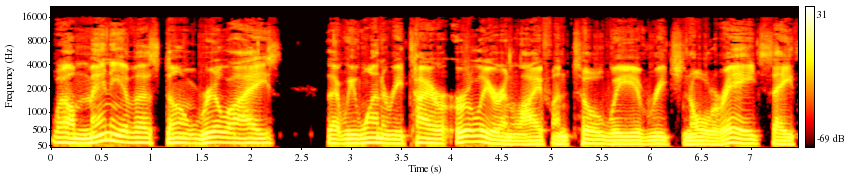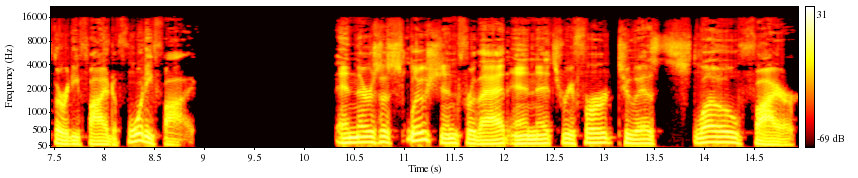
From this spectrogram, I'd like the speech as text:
Well, many of us don't realize that we want to retire earlier in life until we have reached an older age, say 35 to 45. And there's a solution for that, and it's referred to as slow fire.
